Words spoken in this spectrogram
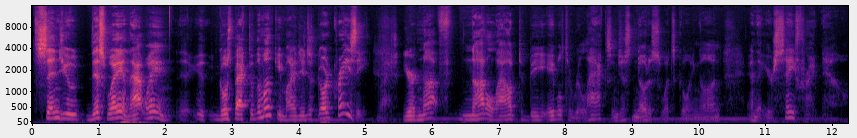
send you this way and that way, and it goes back to the monkey mind. You just go crazy. Right. You're not not allowed to be able to relax and just notice what's going on, and that you're safe right now,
